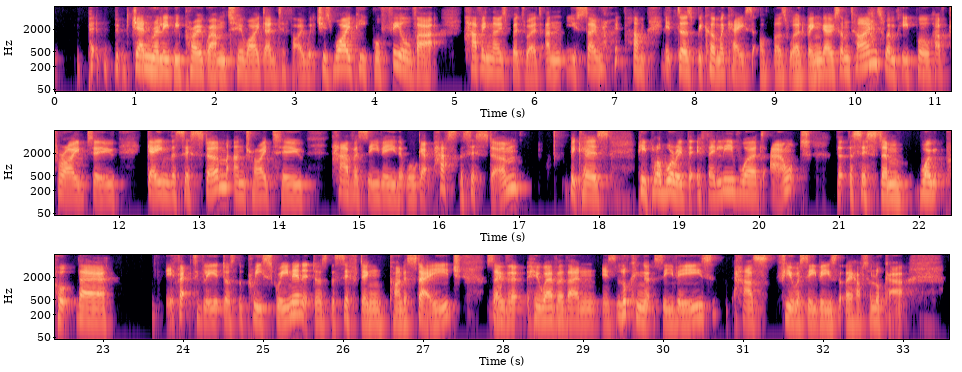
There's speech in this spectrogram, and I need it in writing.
generally be programmed to identify, which is why people feel that having those buzzwords, and you're so right, Pam, it does become a case of buzzword bingo sometimes when people have tried to game the system and tried to have a CV that will get past the system because people are worried that if they leave words out, that the system won't put their effectively it does the pre-screening it does the sifting kind of stage so yeah. that whoever then is looking at cvs has fewer cvs that they have to look at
